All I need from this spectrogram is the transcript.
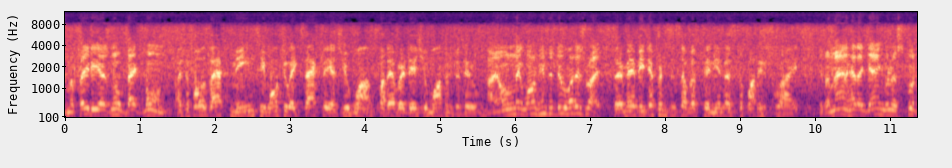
I'm afraid he has no backbone. I suppose that means he won't do exactly as you want, whatever it is you want him to do. I only want him to do what is right. There may be differences of opinion as to what is right. If a man had a gangrenous foot,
